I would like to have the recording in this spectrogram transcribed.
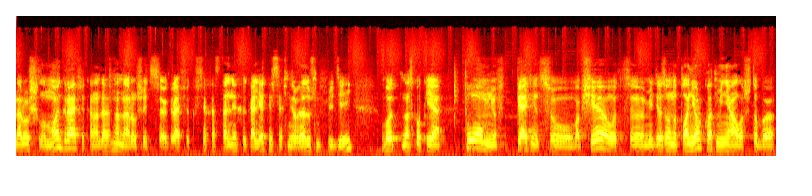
нарушила мой график, она должна нарушить график всех остальных и коллег, и всех неравнодушных людей. Вот, насколько я помню, в пятницу вообще вот э, медиазона планерку отменяла, чтобы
